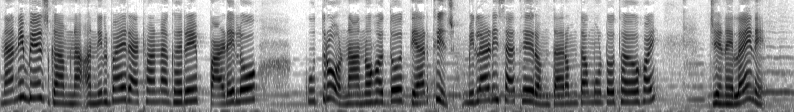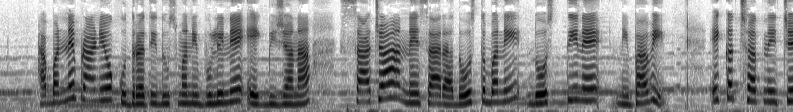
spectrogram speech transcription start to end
નાનીબેજ ગામના અનિલભાઈ રાઠવાના ઘરે પાડેલો કૂતરો નાનો હતો, ત્યારથી જ બિલાડી સાથે રમતા રમતા મોટો થયો હોય, જેને લઈને આ બંને પ્રાણીઓ કુદરતી દુશ્મની ભૂલીને એકબીજાના સાચા ને સારા દોસ્ત બની, દોસ્તીને નિભાવી, એક જ છત નીચે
